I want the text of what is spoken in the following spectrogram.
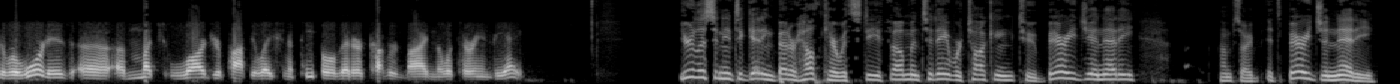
the reward is a, a much larger population of people that are covered by military and VA. You're listening to Getting Better Healthcare with Steve Feldman. Today we're talking to Barry Giannetti. I'm sorry, it's Barry Ginnetti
